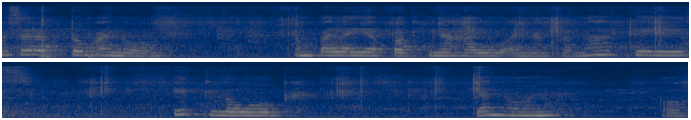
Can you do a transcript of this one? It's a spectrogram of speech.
Masarap tong ano, ang palaya pag hinahaluan ng kamatis, itlog, ganon. Oh.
